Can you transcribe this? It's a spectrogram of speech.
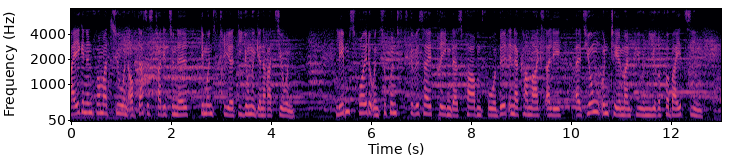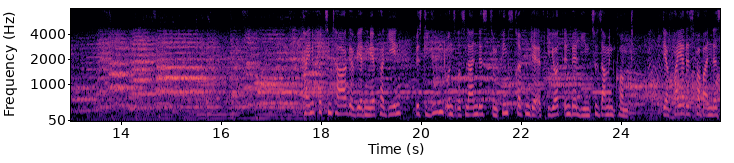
Eigenen Formation, auch das ist traditionell, demonstriert die junge Generation. Lebensfreude und Zukunftsgewissheit prägen das farbenfrohe Bild in der Karl-Marx-Allee, als Jung und Thälmann Pioniere vorbeiziehen. Keine 14 Tage werden mehr vergehen, bis die Jugend unseres Landes zum Pfingsttreffen der FDJ in Berlin zusammenkommt. Der Feier des Verbandes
